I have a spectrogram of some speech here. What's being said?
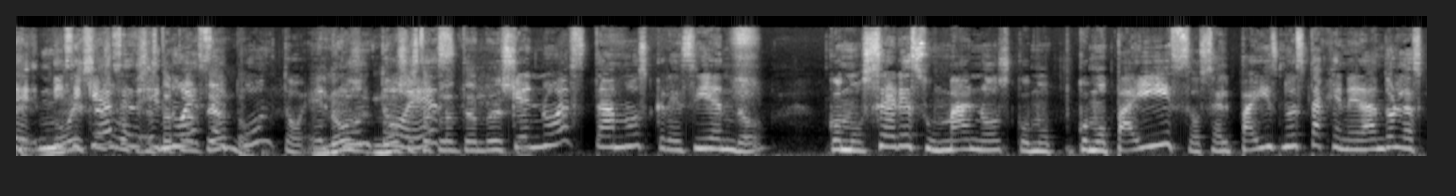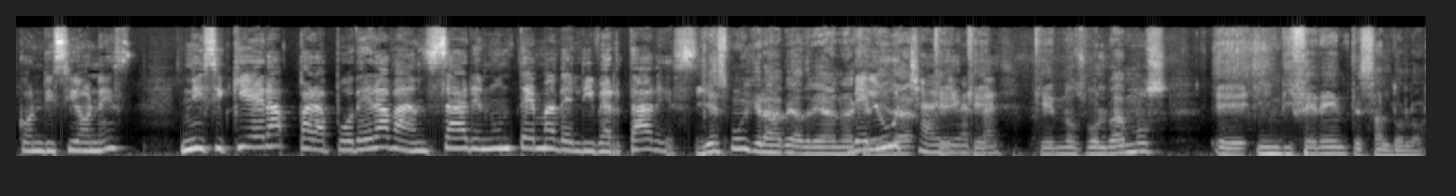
Fíjate, no ni es siquiera eso que se- se está no es el punto. El no, punto no se está es planteando eso. que no estamos creciendo como seres humanos, como, como país. O sea, el país no está generando las condiciones ni siquiera para poder avanzar en un tema de libertades. Y es muy grave, Adriana, De querida, lucha de que, libertad. que- que nos volvamos eh, indiferentes al dolor.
